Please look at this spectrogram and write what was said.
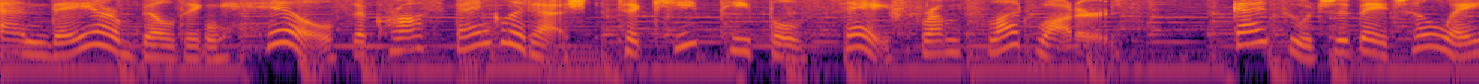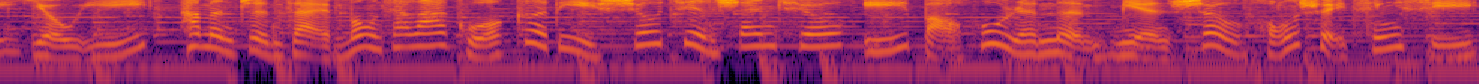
and they are building hills across Bangladesh to keep people safe from floodwaters. 该组织被称为友谊，他们正在孟加拉国各地修建山丘，以保护人们免受洪水侵袭。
